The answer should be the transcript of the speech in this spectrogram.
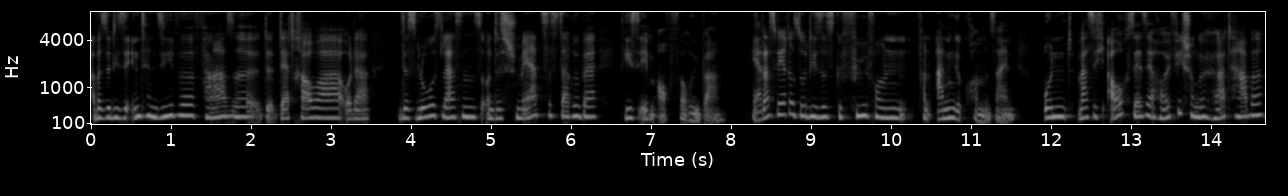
Aber so diese intensive Phase der Trauer oder des Loslassens und des Schmerzes darüber, die ist eben auch vorüber. Ja, das wäre so dieses Gefühl von, von angekommen sein. Und was ich auch sehr, sehr häufig schon gehört habe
